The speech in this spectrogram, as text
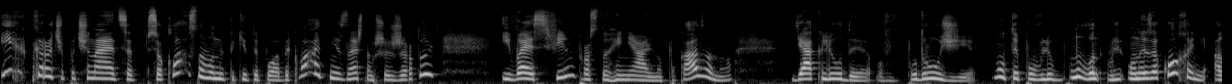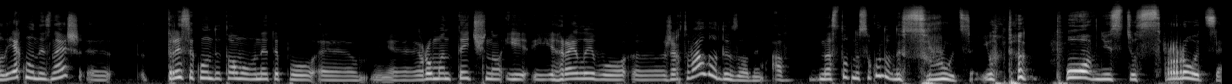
І, коротше, починається все класно, вони такі, типу, адекватні, знаєш, там щось жартують. І весь фільм просто геніально показано, як люди в подружжі, ну, типу, в люб... ну, вони закохані, але як вони, знаєш, е, три секунди тому вони, типу, е, е, романтично і, і грайливо жартували один з одним, а в наступну секунду вони сруться. І отак повністю сруться.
